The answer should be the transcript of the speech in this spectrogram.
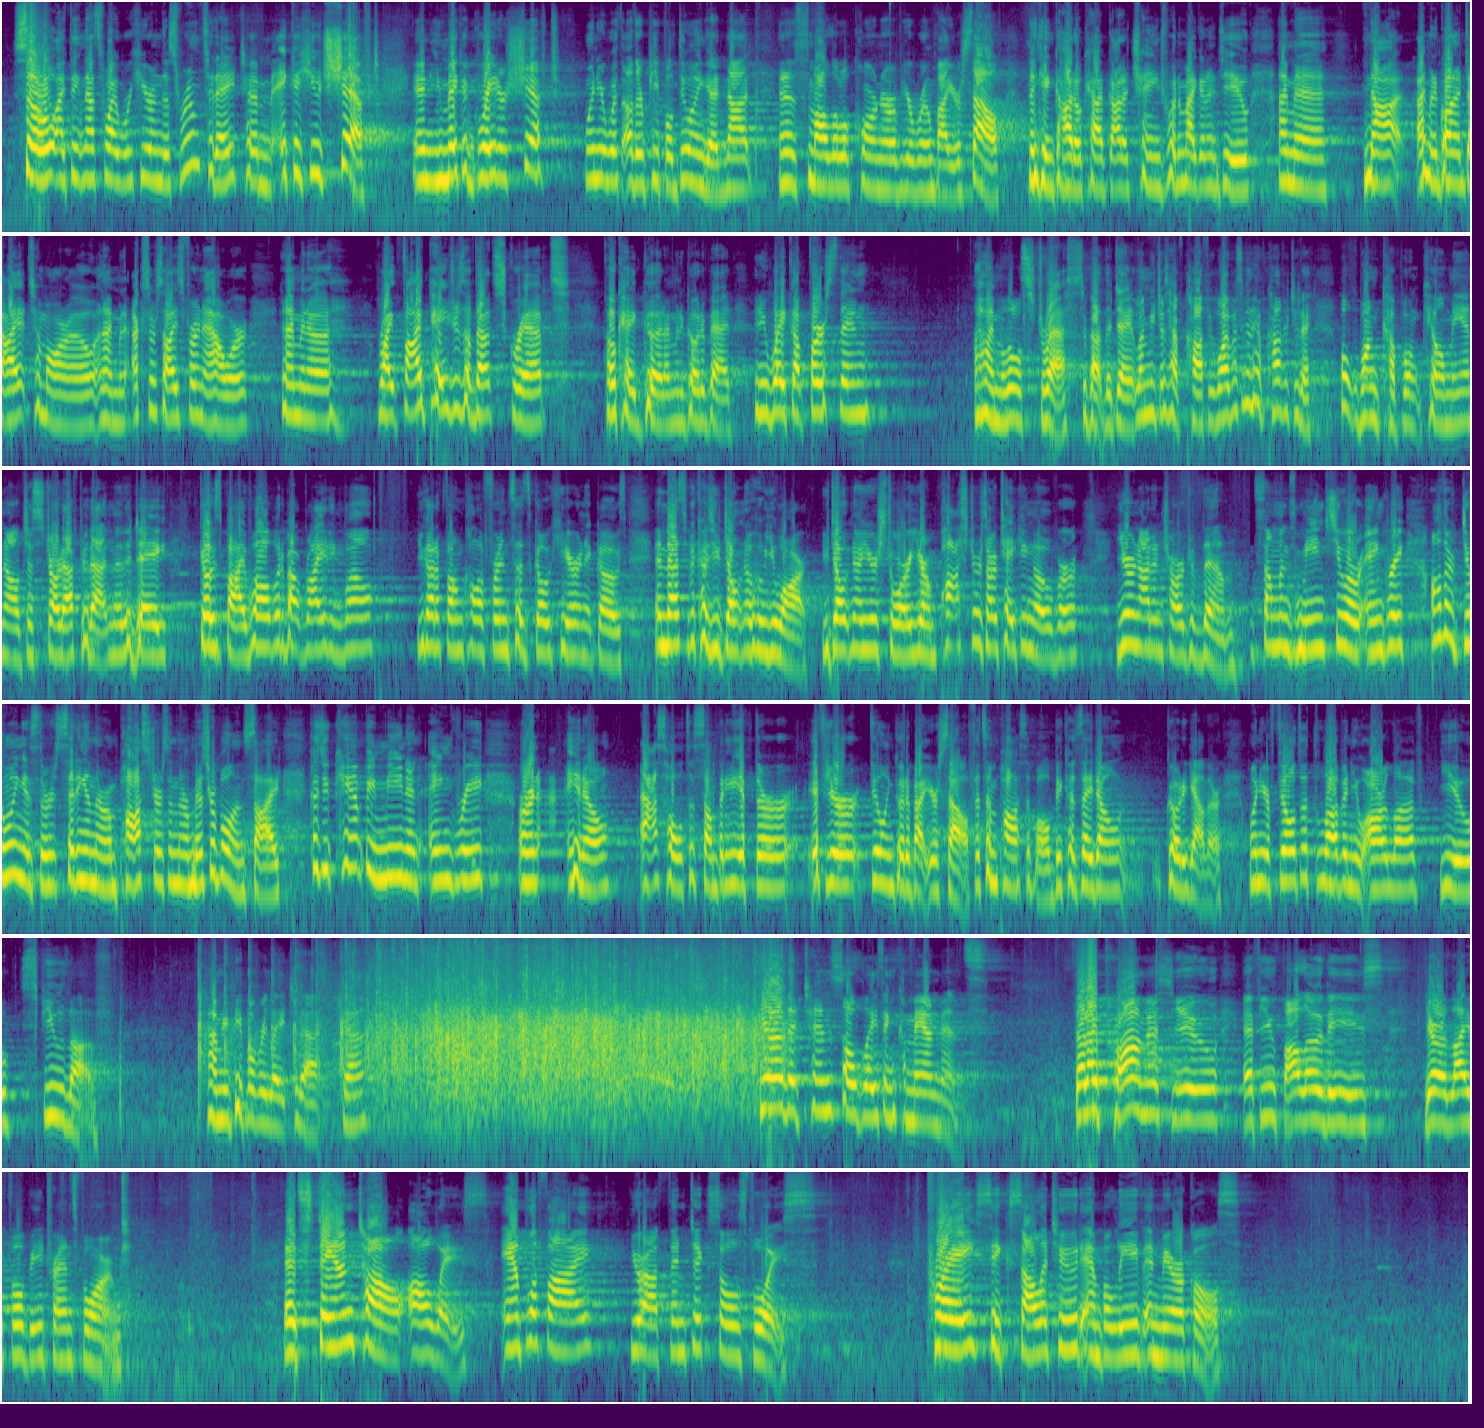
So I think that's why we're here in this room today to make a huge shift. And you make a greater shift when you're with other people doing it, not in a small little corner of your room by yourself, thinking, God, okay, I've got to change. What am I going to do? I'm going to not, I'm going to go on a diet tomorrow, and I'm going to exercise for an hour, and I'm going to write five pages of that script. Okay, good, I'm going to go to bed. Then you wake up first thing, oh, I'm a little stressed about the day. Let me just have coffee. Well, I was going to have coffee today. Well, one cup won't kill me, and I'll just start after that. And then the day goes by. Well, what about writing? Well, you got a phone call, a friend says go here, and it goes. And that's because you don't know who you are. You don't know your story. Your imposters are taking over. You're not in charge of them. If someone's mean to you or angry, all they're doing is they're sitting in their imposters and they're miserable inside. Because you can't be mean and angry or, an, you know, asshole to somebody if, they're, if you're feeling good about yourself. It's impossible because they don't go together. When you're filled with love and you are love, you spew love. How many people relate to that? Yeah? Here are the 10 soul blazing commandments that I promise you, if you follow these, your life will be transformed. It's stand tall always, amplify your authentic soul's voice. Pray, seek solitude, and believe in miracles.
